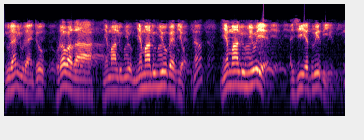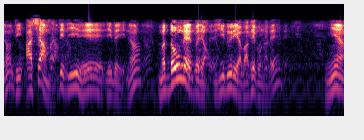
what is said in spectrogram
လူတိုင်းလူတိုင်းတို့ဘုရားဘာသာမြန်မာလူမျိုးမြန်မာလူမျိုးပဲပြောနော်မြန်မာလူမျိုးရဲ့အည်အသွေးတည်နော်ဒီအာရှမှာတစ်ပြေးတယ်ပြည့်တဲ့နော်မသုံးတဲ့အတွက်ကြောင့်အည်သွေးတွေကဘာဖြစ်ကုန်တာလဲညံ့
